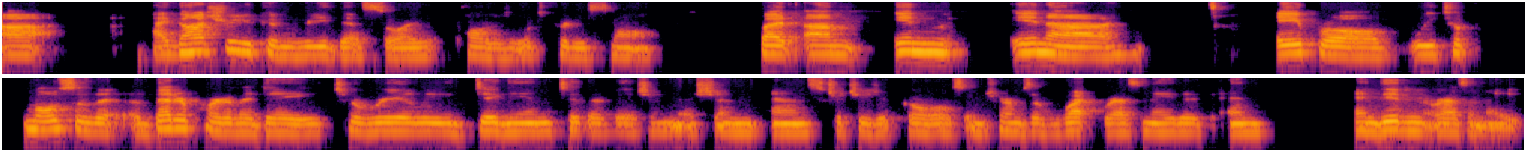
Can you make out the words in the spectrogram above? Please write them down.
Uh, I'm not sure you can read this, so I apologize, it looks pretty small. But um, in, in uh, April, we took most of the better part of a day to really dig into the vision, mission, and strategic goals in terms of what resonated and and didn't resonate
